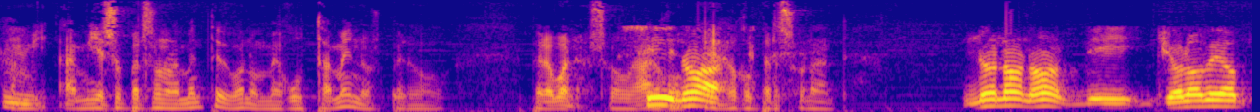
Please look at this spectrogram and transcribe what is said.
A Mm. mí, a mí eso personalmente, bueno, me gusta menos, pero, pero bueno, eso es Sí, algo, no. es algo personal. No, no, no, yo lo veo,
